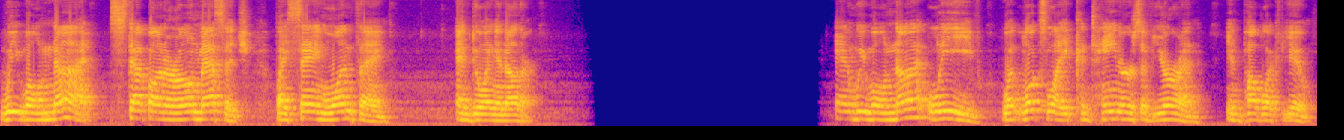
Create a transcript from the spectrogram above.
We will not step on our own message by saying one thing and doing another. And we will not leave what looks like containers of urine in public view.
